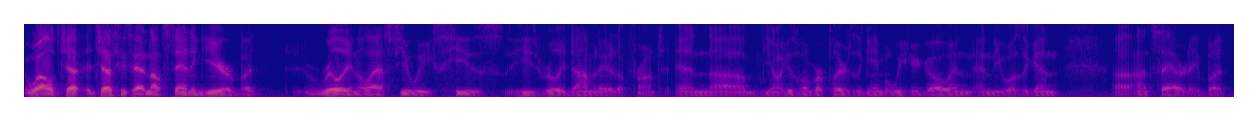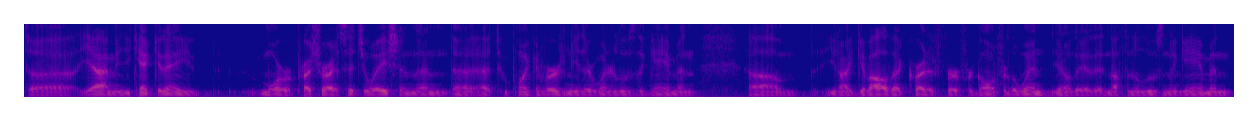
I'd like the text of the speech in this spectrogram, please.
Well, Je- Jesse's had an outstanding year, but really in the last few weeks he's he's really dominated up front and um, you know he was one of our players of the game a week ago and and he was again uh, on Saturday. But uh, yeah, I mean, you can't get any more of a pressurized situation than, than a, a two point conversion, either win or lose the game. And um, you know, I give all that credit for, for going for the win. You know, they, they had nothing to lose in the game, and,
